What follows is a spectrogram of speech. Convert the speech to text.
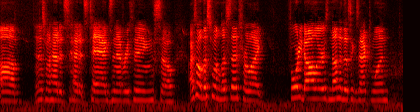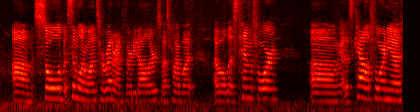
Um, and this one had its had its tags and everything. So I saw this one listed for like forty dollars. None of this exact one um, sold, but similar ones for right around thirty dollars. So that's probably what I will list him for. Um, we got this California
